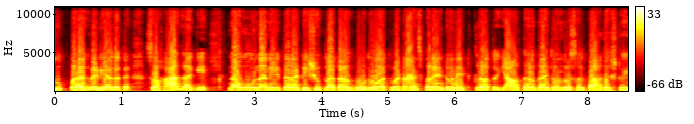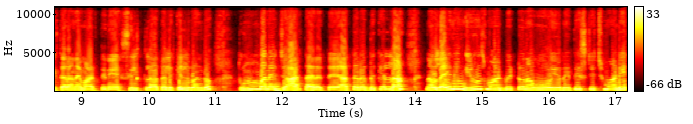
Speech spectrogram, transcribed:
ಸೂಪರ್ ಆಗಿ ರೆಡಿ ಆಗುತ್ತೆ. ಸೊ ಹಾಗಾಗಿ ನಾವು ನಾನು ಈ ಥರ ಟಿಶ್ಯೂ ಕ್ಲಾತ್ ಆಗ್ಬೋದು ಅಥವಾ ಟ್ರಾನ್ಸ್ಪರೆಂಟು ನೆಟ್ ಕ್ಲಾತ್ ಯಾವ ಥರದ್ದಾಯಿತು ಅಂದರೂ ಸ್ವಲ್ಪ ಆದಷ್ಟು ಈ ಥರನೇ ಮಾಡ್ತೀನಿ. ಸಿಲ್ಕ್ ಕ್ಲಾತಲ್ಲಿ ಕೆಲವೊಂದು ತುಂಬಾ ಜಾರ್ತಾ ಇರುತ್ತೆ. ಆ ಥರದ್ದಕ್ಕೆಲ್ಲ ನಾವು ಲೈನಿಂಗ್ ಯೂಸ್ ಮಾಡಿಬಿಟ್ಟು ನಾವು ಈ ರೀತಿ ಸ್ಟಿಚ್ ಮಾಡಿ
